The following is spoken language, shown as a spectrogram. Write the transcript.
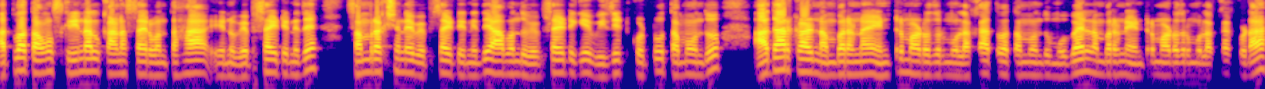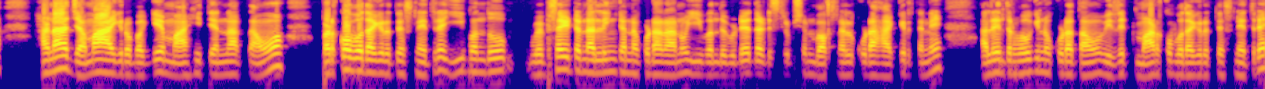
ಅಥವಾ ತಾವು ಸ್ಕ್ರೀನ್ ಅಲ್ಲಿ ಕಾಣಿಸ್ತಾ ಇರುವಂತಹ ಏನು ವೆಬ್ಸೈಟ್ ಏನಿದೆ, ಸಂರಕ್ಷಣೆ ವೆಬ್ಸೈಟ್ ಏನಿದೆ, ಆ ಒಂದು ವೆಬ್ಸೈಟ್ಗೆ ವಿಸಿಟ್ ಕೊಟ್ಟು ತಮ್ಮ ಒಂದು ಆಧಾರ್ ಕಾರ್ಡ್ ನಂಬರ್ ಅನ್ನ ಎಂಟರ್ ಮಾಡೋದ್ರ ಮೂಲಕ ಅಥವಾ ತಮ್ಮ ಒಂದು ಮೊಬೈಲ್ ನಂಬರ್ ಅನ್ನ ಎಂಟರ್ ಮಾಡೋದ್ರ ಮೂಲಕ ಕೂಡ ಹಣ ಜಮಾ ಆಗಿರೋ ಬಗ್ಗೆ ಮಾಹಿತಿಯನ್ನ ನಾವು ಪಡ್ಕೋಬಹುದಾಗಿರುತ್ತೆ ಸ್ನೇಹಿತರೆ. ಈ ಒಂದು ವೆಬ್ಸೈಟ್ ಅನ್ನ ಲಿಂಕ್ ಅನ್ನ ಕೂಡ ನಾನು ಈ ಒಂದು ವಿಡಿಯೋದ ಡಿಸ್ಕ್ರಿಪ್ಷನ್ ಬಾಕ್ಸ್ನಲ್ಲಿ ಕೂಡ ಹಾಕಿರ್ತೇನೆ. ಅಲ್ಲಿಂದ ಹೋಗಿನೂ ಕೂಡ ತಾವು ವಿಸಿಟ್ ಮಾಡ್ಕೋಬಹುದಾಗಿರುತ್ತೆ ಸ್ನೇಹಿತರೆ.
